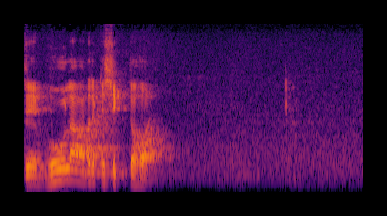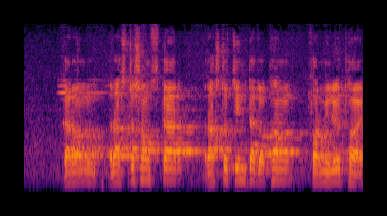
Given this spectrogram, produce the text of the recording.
যে ভুল আমাদেরকে শিখতে হয়। কারণ রাষ্ট্র সংস্কার, রাষ্ট্রচিন্তা যখন ফর্মুলেট হয়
